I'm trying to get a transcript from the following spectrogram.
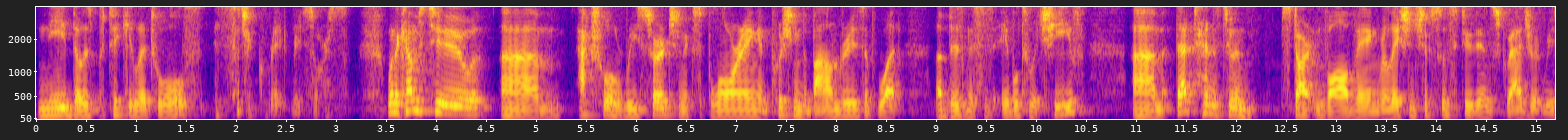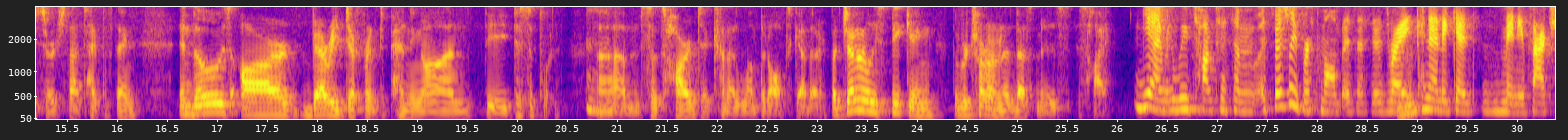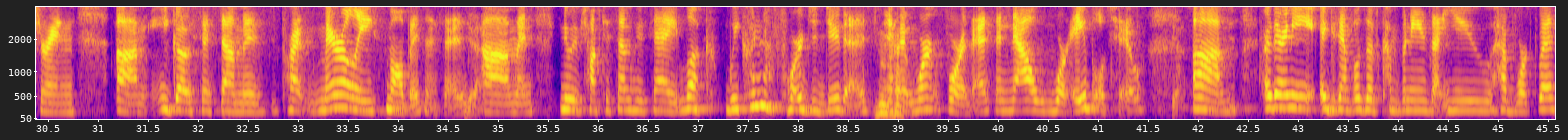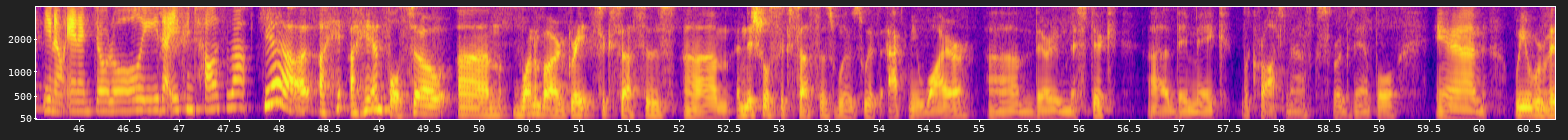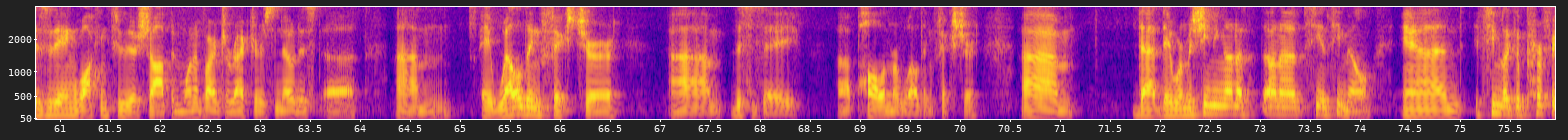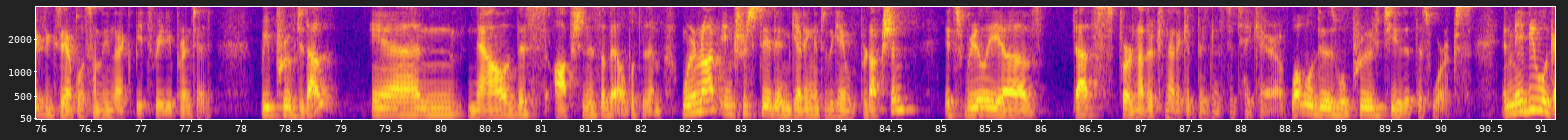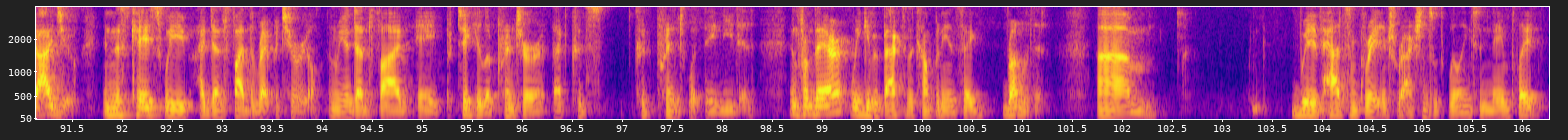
need those particular tools, it's such a great resource. When it comes to um, actual research and exploring and pushing the boundaries of what a business is able to achieve, um, that tends to in- start involving relationships with students, graduate research, that type of thing. And those are very different depending on the discipline. Mm-hmm. Um, so it's hard to kind of lump it all together. But generally speaking, the return on investment is, is high. Yeah, I mean, we've talked to some, especially for small businesses, right? Mm-hmm. Connecticut's manufacturing um, ecosystem is primarily small businesses. Yeah. Um, and, you know, we've talked to some who say, look, we couldn't afford to do this right. if it weren't for this, and now we're able to. Yes. Um, are there any examples of companies that you have worked with, you know, anecdotally, that you can tell us about? Yeah, a, a handful. So, um, one of our great successes, um, initial successes, was with Acme Wire. Um, they're in Mystic. Uh, they make lacrosse masks, for example. And we were visiting, walking through their shop, and one of our directors noticed a, um, a welding fixture. Um, this is a, a, polymer welding fixture um, that they were machining on a, on a CNC mill. And it seemed like the perfect example of something that could be 3D printed. We proved it out and now this option is available to them. We're not interested in getting into the game of production. It's really of that's for another Connecticut business to take care of. What we'll do is we'll prove to you that this works. And maybe we'll guide you. In this case, we identified the right material and we identified a particular printer that could, could print what they needed. And from there, we give it back to the company and say, run with it. Um, we've had some great interactions with Willington Nameplate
